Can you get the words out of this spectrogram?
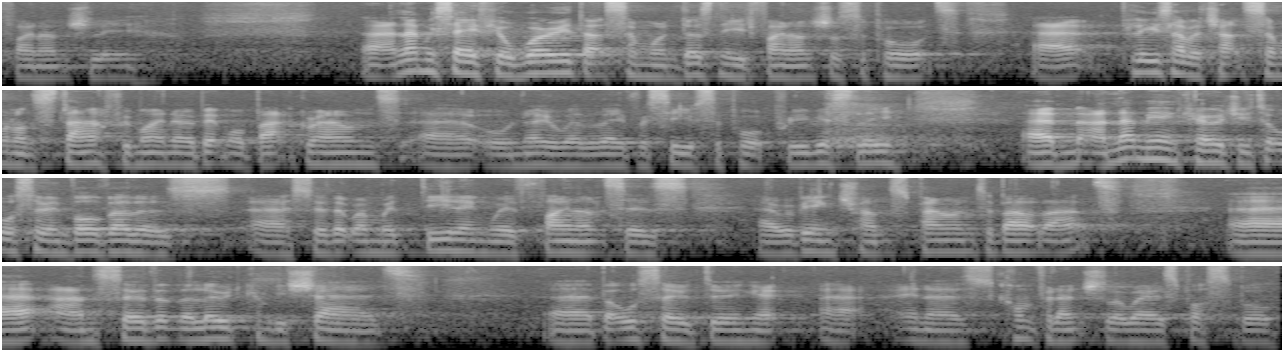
financially. and let me say, if you're worried that someone does need financial support, please have a chat to someone on staff who might know a bit more background or know whether they've received support previously. Um, and let me encourage you to also involve others uh, so that when we're dealing with finances, uh, we're being transparent about that uh, and so that the load can be shared, uh, but also doing it uh, in as confidential a way as possible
